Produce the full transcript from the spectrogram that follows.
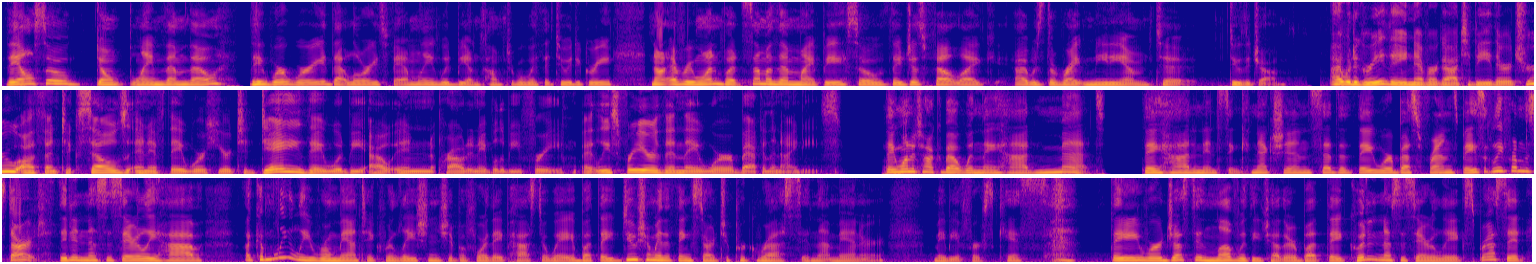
They also don't blame them though. They were worried that Lori's family would be uncomfortable with it to a degree. Not everyone, but some of them might be, so they just felt like I was the right medium to do the job. I would agree they never got to be their true authentic selves and if they were here today they would be out and proud and able to be free at least freer than they were back in the 90s. They want to talk about when they had met. They had an instant connection, said that they were best friends basically from the start. They didn't necessarily have a completely romantic relationship before they passed away, but they do show me that things started to progress in that manner. Maybe a first kiss. they were just in love with each other, but they couldn't necessarily express it.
